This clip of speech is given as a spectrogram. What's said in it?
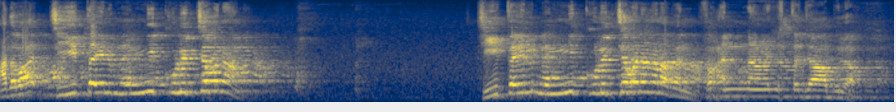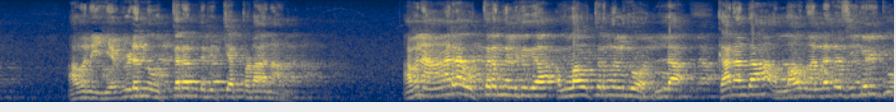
അഥവാ ചീത്തയിൽ മുങ്ങി കുളിച്ചവനാണ്. ചീത്തയിൽ മുങ്ങി കുളിച്ചവനാണ് അവൻ. അവന് എവിടുന്ന് ഉത്തരം ലഭിക്കപ്പെടാനാണ്? അവൻ ആരാ ഉത്തരം നൽകുക? അള്ളാഹു ഉത്തരം നൽകുമോ അല്ല കാരണം എന്താ? അള്ളാഹു നല്ലത് സ്വീകരിക്കൂ.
